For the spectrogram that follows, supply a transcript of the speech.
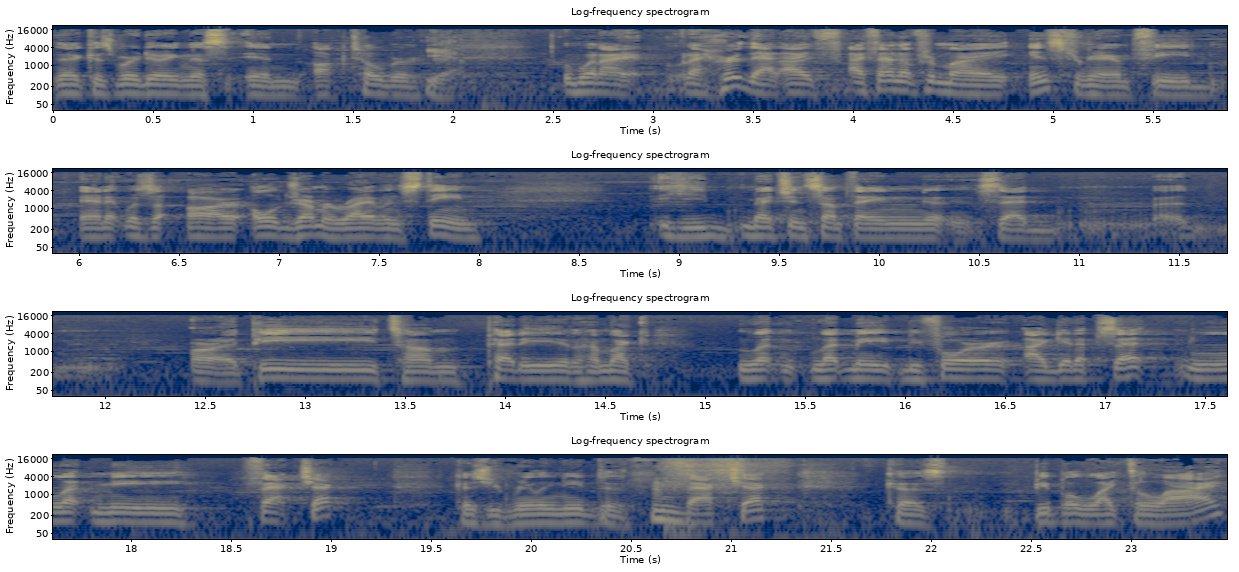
because we're doing this in October. Yeah. When I when I heard that, I, I found out from my Instagram feed, and it was our old drummer Ryland Steen. He mentioned something, said uh, R.I.P. Tom Petty, and I'm like, let let me before I get upset, let me fact check because you really need to fact check because people like to lie.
